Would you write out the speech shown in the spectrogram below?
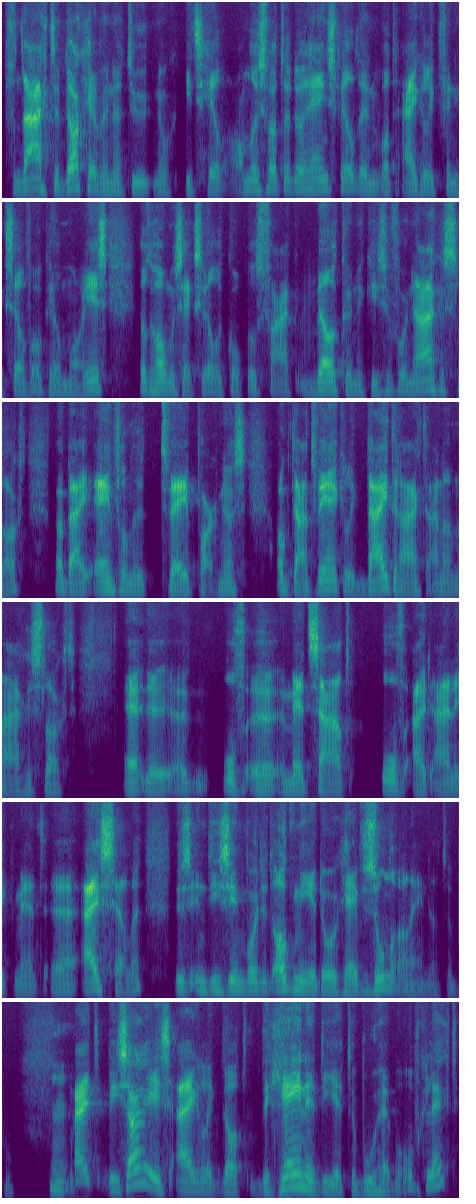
Vandaag de dag hebben we natuurlijk nog iets heel anders wat er doorheen speelt. En wat eigenlijk vind ik zelf ook heel mooi is, dat homoseksuele koppels vaak wel kunnen kiezen voor nageslacht, waarbij een van de twee partners ook daadwerkelijk bijdraagt aan het nageslacht. Uh, de, of uh, met zaad of uiteindelijk met uh, eicellen. Dus in die zin wordt het ook meer doorgegeven zonder alleen dat taboe. Maar het bizarre is eigenlijk dat degenen die het taboe hebben opgelegd,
